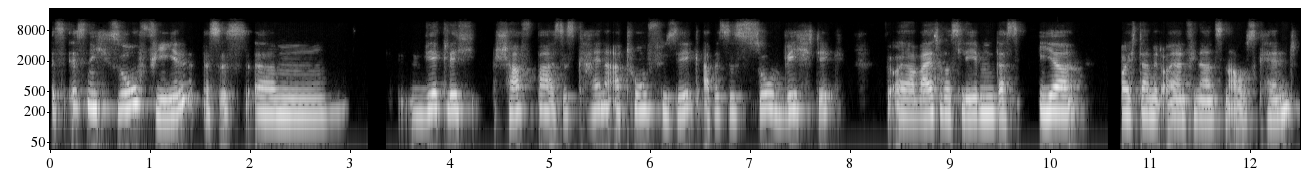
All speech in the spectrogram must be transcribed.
es ist nicht so viel. Es ist ähm, wirklich schaffbar. Es ist keine Atomphysik, aber es ist so wichtig für euer weiteres Leben, dass ihr euch da mit euren Finanzen auskennt.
